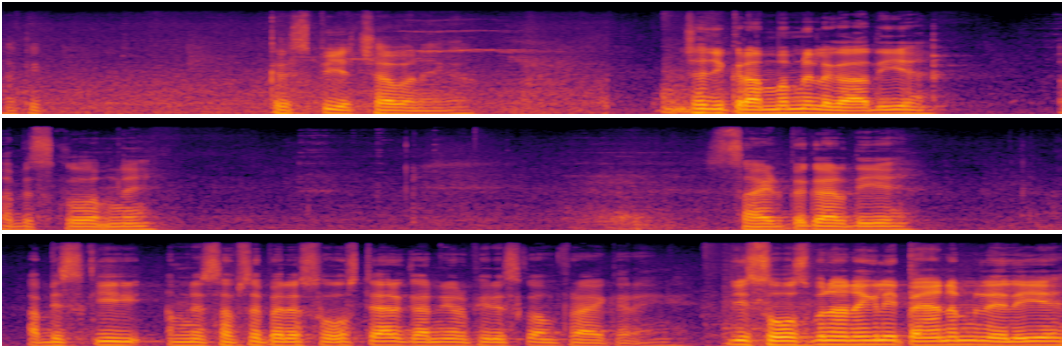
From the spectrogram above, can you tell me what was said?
ताकि क्रिस्पी अच्छा बनेगा। अच्छा जी क्रम हमने लगा दी है। अब इसको हमने साइड पे कर दिए। अब इसकी हमने सबसे पहले सॉस तैयार करनी और फिर इसको हम फ्राई करेंगे। जी, सॉस बनाने के लिए पैन हमने ले लिए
